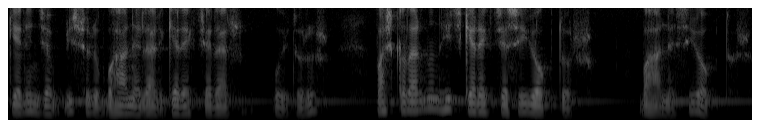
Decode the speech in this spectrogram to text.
gelince bir sürü bahaneler, gerekçeler uydurur. Başkalarının hiç gerekçesi yoktur, bahanesi yoktur.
